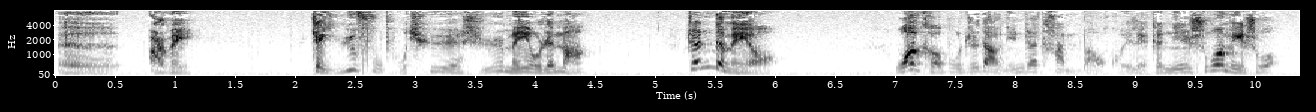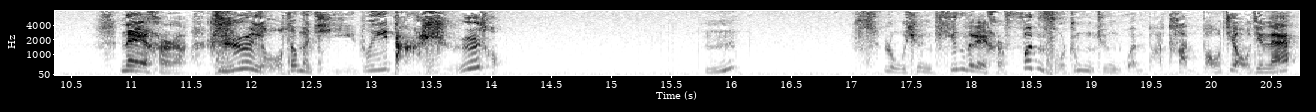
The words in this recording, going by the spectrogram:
呃，二位。这于富浦确实没有人马，真的没有。我可不知道您这探报回来跟您说没说？那会儿啊，只有这么几堆大石头。嗯，陆逊听到这会儿，吩咐中军官把探报叫进来。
